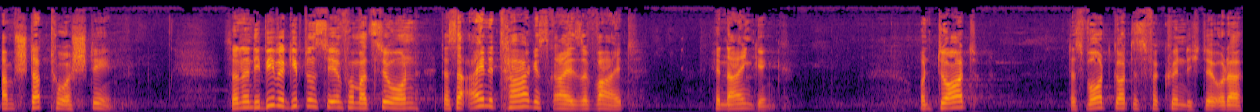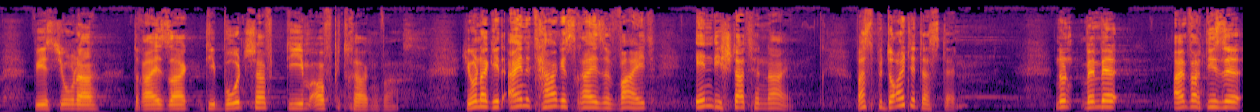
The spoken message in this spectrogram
am Stadttor stehen, sondern die Bibel gibt uns die Information, dass er eine Tagesreise weit hineinging und dort das Wort Gottes verkündigte oder wie es Jona 3 sagt, die Botschaft, die ihm aufgetragen war. Jona geht eine Tagesreise weit in die Stadt hinein. Was bedeutet das denn? Nun, wenn wir einfach diese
